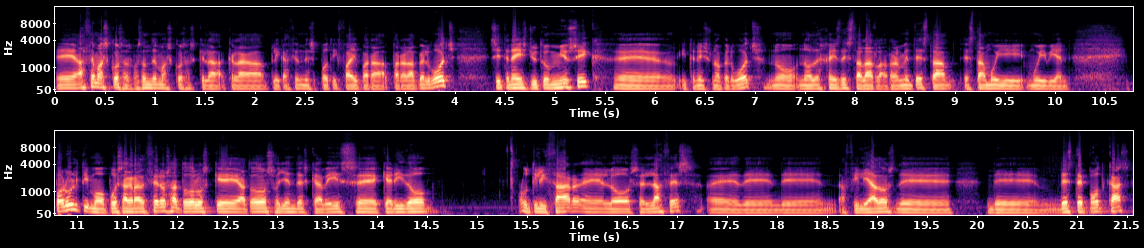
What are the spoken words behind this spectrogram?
eh, hace más cosas, bastante más cosas que la, aplicación de Spotify para, el Apple Watch. Si tenéis YouTube Music y tenéis un Apple Watch, no, no dejéis de instalarla, realmente está, está muy, muy bien. Por último, pues agradeceros a todos los que, a todos los oyentes que habéis querido utilizar eh, los enlaces eh, de, afiliados de, este podcast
